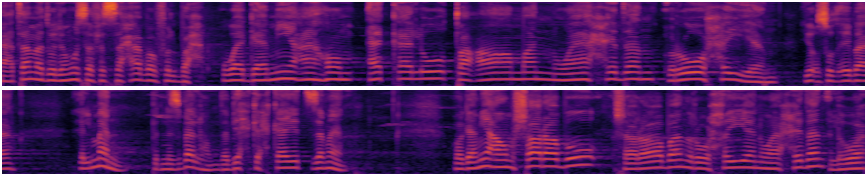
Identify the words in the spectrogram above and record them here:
اعتمدوا لموسى في السحابة وفي البحر وجميعهم أكلوا طعاما واحدا روحيا. يقصد إيه بقى؟ المن بالنسبة لهم ده بيحكي حكاية زمان. وجميعهم شربوا شرابا روحيا واحدا اللي هو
